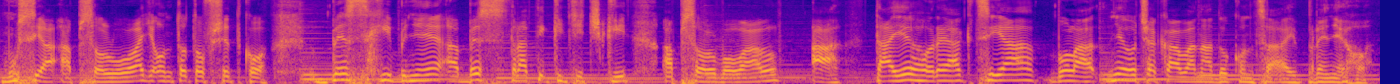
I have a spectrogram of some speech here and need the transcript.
musia absolvovať. On toto všetko bezchybne a bez straty kytičky absolvoval a tá jeho reakcia bola neočakávaná dokonca aj pre neho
